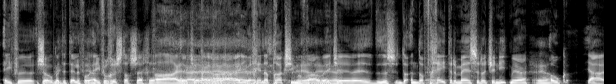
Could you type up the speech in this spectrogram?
even zo met de telefoon Ja. even rustig zeggen? Ah, Weet je? ja, ik ben geen attractie, mevrouw. Weet je? Dus en dan vergeten de mensen dat je niet meer ook... Ja,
